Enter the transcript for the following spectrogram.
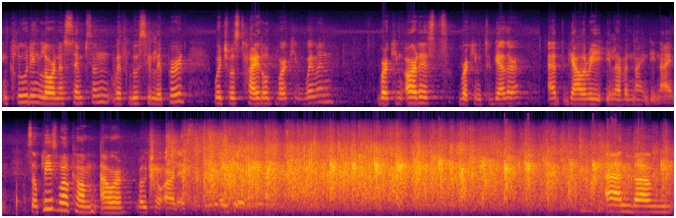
including Lorna Simpson with Lucy Lippard, which was titled Working Women, Working Artists, Working Together at Gallery 1199. So please welcome our roadshow artist. Thank you. And um,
